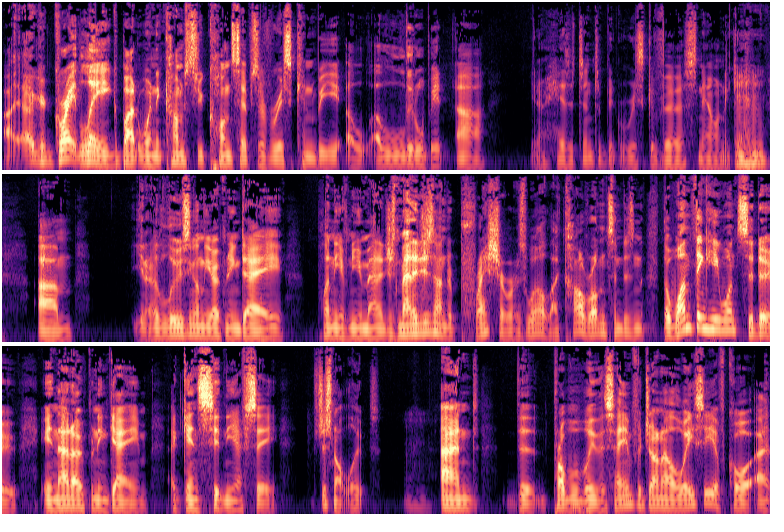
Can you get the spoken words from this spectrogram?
a, a great league but when it comes to concepts of risk can be a, a little bit uh you know hesitant a bit risk averse now and again um you know losing on the opening day plenty of new managers managers under pressure as well like Carl Robinson doesn't the one thing he wants to do in that opening game against Sydney FC is just not lose and the probably the same for John Aloisi, of course. Uh,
